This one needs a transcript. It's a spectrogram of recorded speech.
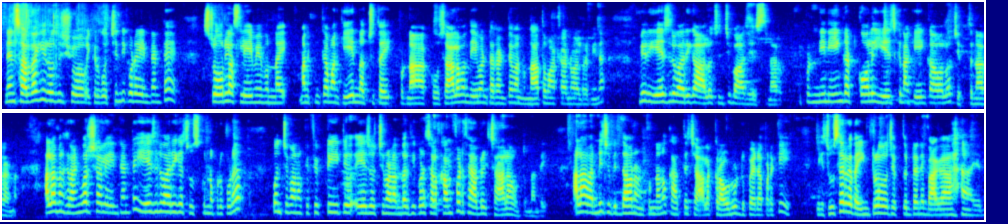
నేను సరదాగా ఈరోజు షో ఇక్కడికి వచ్చింది కూడా ఏంటంటే స్టోర్లో అసలు ఏమేమి ఉన్నాయి? మనకి ఇంకా మనకి ఏం నచ్చుతాయి? ఇప్పుడు నాకు చాలామంది ఏమంటారంటే మనకు నాతో మాట్లాడిన వాళ్ళ మీద మీరు ఏజ్ల వారీగా ఆలోచించి బాగా చేస్తున్నారు. ఇప్పుడు నేను ఏం కట్టుకోవాలో ఈ ఏజ్కి నాకు ఏం కావాలో చెప్తున్నారు అన్న. అలా మనకి రంగవర్షాలు ఏంటంటే ఏజ్ల వారీగా చూసుకున్నప్పుడు కూడా కొంచెం మనకి ఫిఫ్టీ ఏజ్ వచ్చిన వాళ్ళందరికీ కూడా చాలా కంఫర్ట్ ఫ్యాబ్రిక్ చాలా ఉంటుందండి. అలా అవన్నీ చూపిద్దామని అనుకున్నాను. కాకపోతే చాలా క్రౌడ్ ఉండిపోయేటప్పటికి ఇక చూశారు కదా ఇంట్రో చెప్తుంటేనే బాగా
